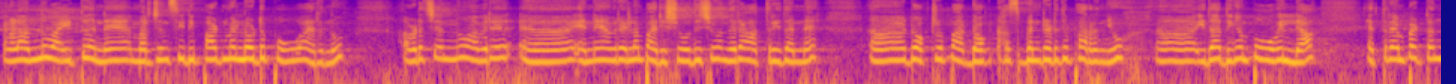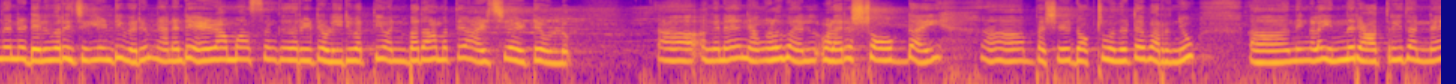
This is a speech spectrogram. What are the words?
ഞങ്ങൾ അന്ന് വൈകിട്ട് തന്നെ എമർജൻസി ഡിപ്പാർട്ട്മെന്റിലോട്ട് പോകുമായിരുന്നു അവിടെ ചെന്നു അവർ എന്നെ അവരെല്ലാം പരിശോധിച്ചു വന്ന രാത്രി തന്നെ ഡോക്ടർ ഹസ്ബൻഡിന്റെ അടുത്ത് പറഞ്ഞു ഇതധികം പോവില്ല. എത്രയും പെട്ടെന്ന് തന്നെ ഡെലിവറി ചെയ്യേണ്ടി വരും. ഞാൻ എന്റെ ഏഴാം മാസം കയറിയിട്ടേ ഉള്ളൂ. ഇരുപത്തി ഒൻപതാമത്തെ ആഴ്ചയായിട്ടേ ഉള്ളൂ. അങ്ങനെ ഞങ്ങൾ വളരെ ഷോക്ക്ഡായി പക്ഷേ ഡോക്ടർ വന്നിട്ട് പറഞ്ഞു നിങ്ങളെ ഇന്ന് രാത്രി തന്നെ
